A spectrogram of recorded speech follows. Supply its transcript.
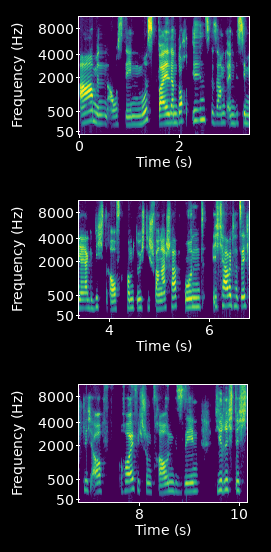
Armen ausdehnen muss, weil dann doch insgesamt ein bisschen mehr Gewicht draufkommt durch die Schwangerschaft. Und ich habe tatsächlich auch häufig schon Frauen gesehen, die richtig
